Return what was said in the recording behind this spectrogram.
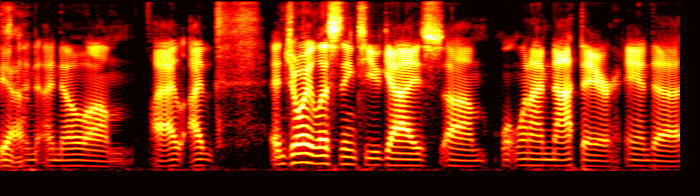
yeah. And I know um, I I enjoy listening to you guys um, when I'm not there, and uh,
